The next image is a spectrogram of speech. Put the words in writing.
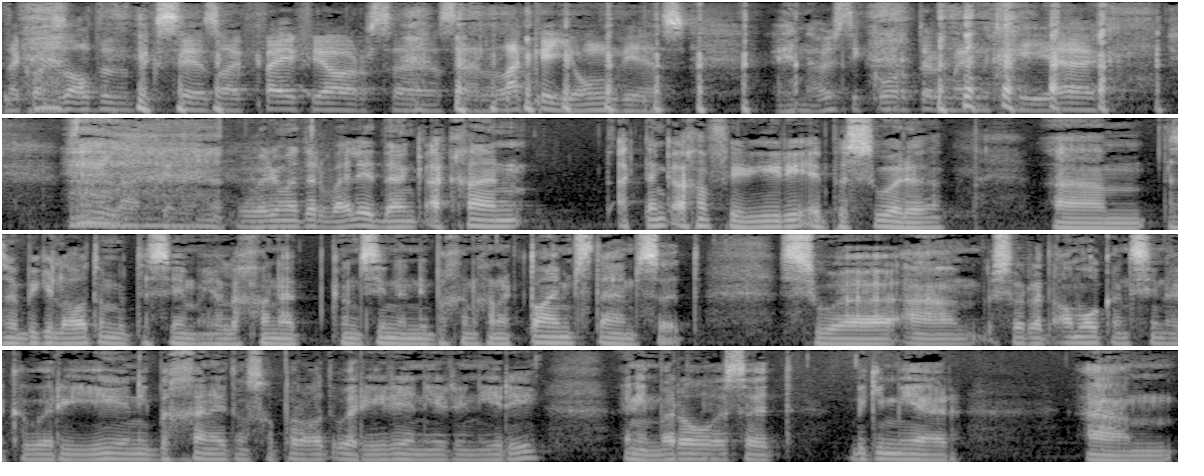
Ek was altyd wat ek sê as hy 5 jaar se se lekker jong wees en nou is die korttermyn geheue is nie lekker nie. Hoor jy maar terwyl jy dink ek gaan ek dink ek gaan vir hierdie episode ehm um, dis 'n bietjie later om te sê maar julle gaan dit kan sien in die begin gaan ek timestamp sit. So ehm um, sodat almal kan sien ek hoor hier in die begin het ons gepraat oor hierdie en hierdie en hierdie. In die middel is dit bietjie meer ehm um,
